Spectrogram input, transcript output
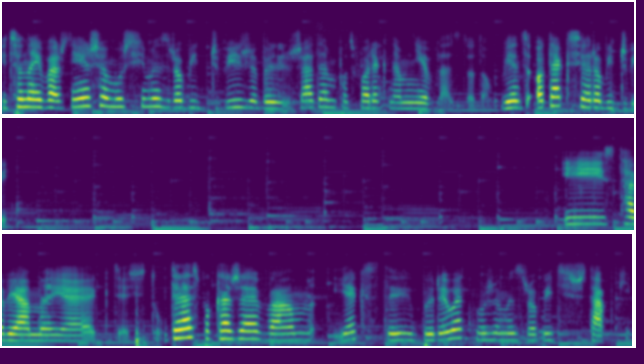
I co najważniejsze, musimy zrobić drzwi, żeby żaden potworek nam nie wlazł do domu. Więc o tak się robi drzwi. I stawiamy je gdzieś tu. I teraz pokażę Wam, jak z tych bryłek możemy zrobić sztabki.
